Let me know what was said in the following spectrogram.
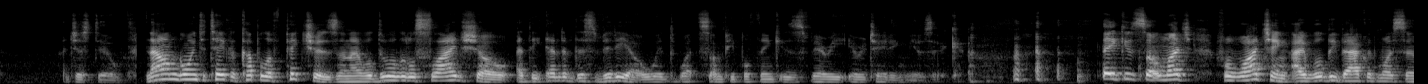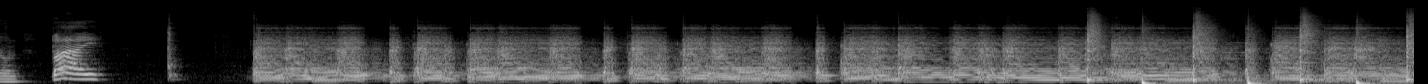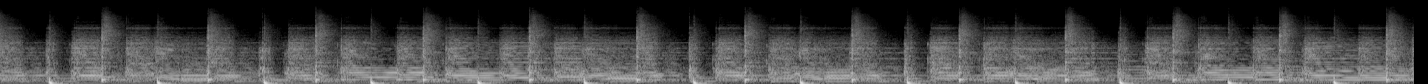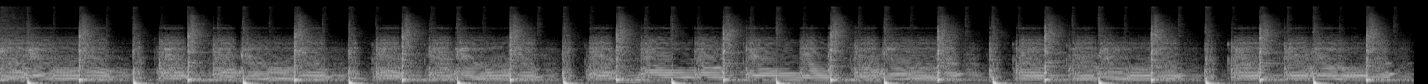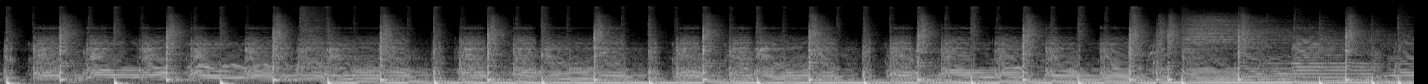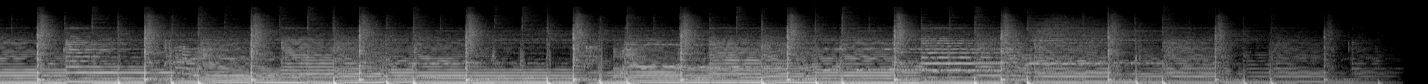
Just do. Now I'm going to take a couple of pictures and I will do a little slideshow at the end of this video with what some people think is very irritating music. Thank you so much for watching. I will be back with more soon. Bye.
